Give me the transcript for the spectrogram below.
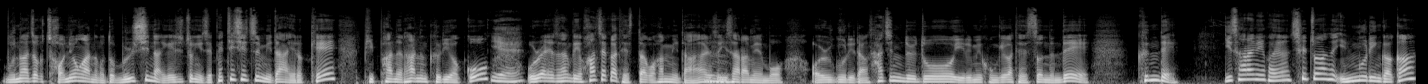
문화적 전용하는 것도 물씨나 이게 일종의 이제 페티시즘이다 이렇게 비판을 하는 글이었고 예. 온라인에서 상당히 화제가 됐다고 합니다. 그래서 음. 이 사람의 뭐 얼굴이랑 사진들도 이름이 공개가 됐었는데 근데 이 사람이 과연 실존하는 인물인가가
